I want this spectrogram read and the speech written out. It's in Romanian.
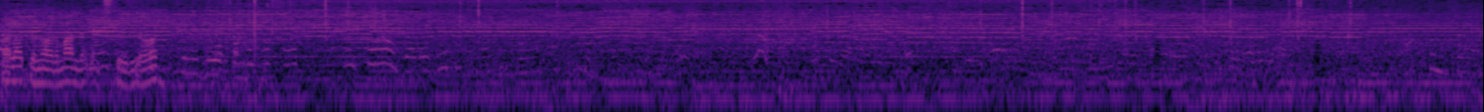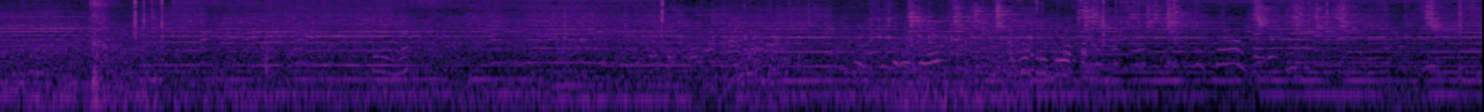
Palato normal del exterior. Thank you.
